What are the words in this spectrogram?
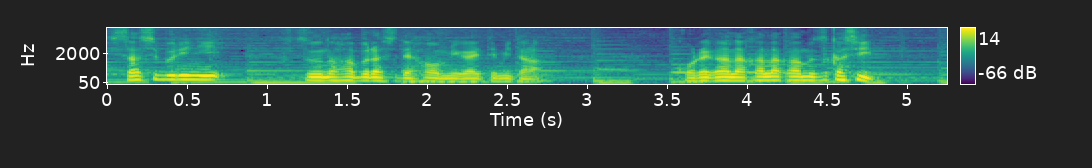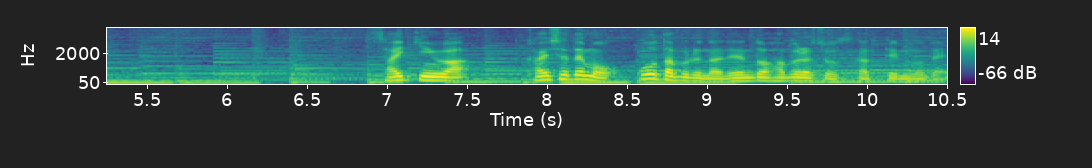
久しぶりに普通の歯ブラシで歯を磨いてみたらこれがなかなか難しい。最近は会社でもポータブルな電動歯ブラシを使っているので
